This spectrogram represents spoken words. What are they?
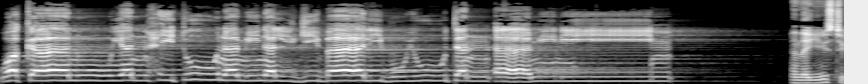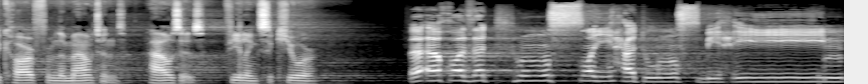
وكانوا ينحتون من الجبال بيوتا آمنين And they used to carve from the mountains houses, feeling secure. فأخذتهم الصيحة مصبحين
